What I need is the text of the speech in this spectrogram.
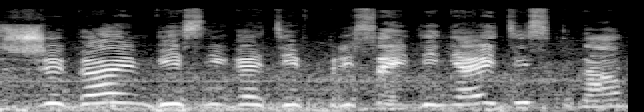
сжигаем весь негатив. Присоединяйтесь к нам.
